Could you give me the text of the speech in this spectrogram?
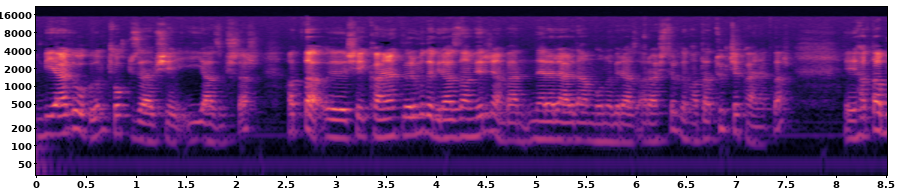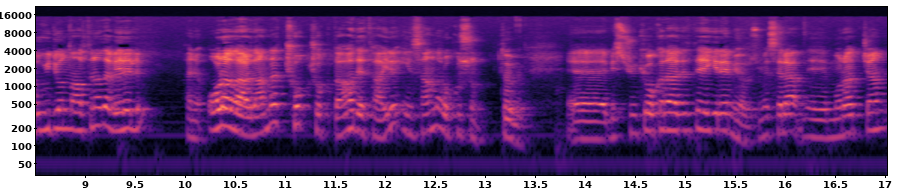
bir yerde okudum. Çok güzel bir şey yazmışlar. Hatta e, şey kaynaklarımı da birazdan vereceğim. Ben nerelerden bunu biraz araştırdım. Hatta Türkçe kaynaklar. E, hatta bu videonun altına da verelim. Hani oralardan da çok çok daha detaylı insanlar okusun. Tabii. E, biz çünkü o kadar detaya giremiyoruz. Mesela e, Muratcan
